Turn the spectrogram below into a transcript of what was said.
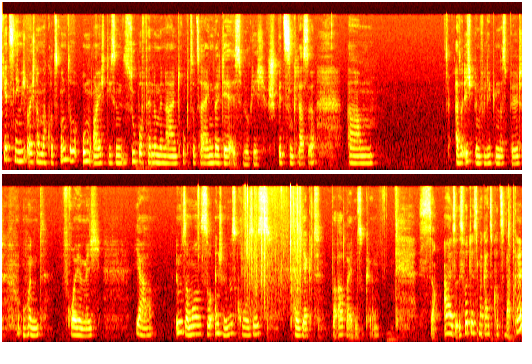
Jetzt nehme ich euch nochmal kurz runter, um euch diesen super phänomenalen Druck zu zeigen, weil der ist wirklich Spitzenklasse. Ähm also ich bin verliebt in das Bild und freue mich, ja, im Sommer so ein schönes, großes Projekt bearbeiten zu können. So, also es wird jetzt mal ganz kurz wackeln.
